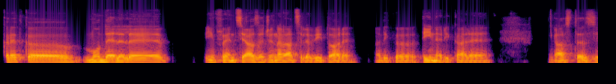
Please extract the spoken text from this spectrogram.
cred că modelele influențează generațiile viitoare, adică tinerii care astăzi,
